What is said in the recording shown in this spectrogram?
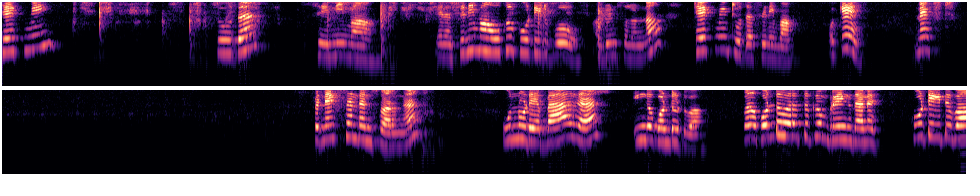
Take me to the cinema. என்னை சினிமாவுக்கு கூட்டிகிட்டு போ அப்படின்னு சொல்லணும்னா take me to the cinema okay next இப்போ நெக்ஸ்ட் சென்டென்ஸ் பாருங்கள் உன்னுடைய பேகை இங்கே கொண்டுட்டு வா. கொண்டு வரத்துக்கும் பிரிங் தானே. கூட்டிகிட்டு வா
